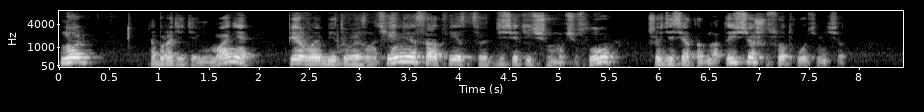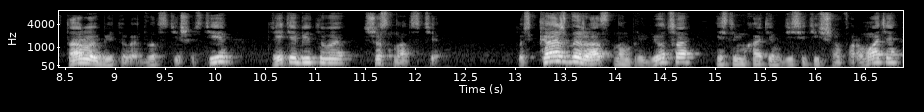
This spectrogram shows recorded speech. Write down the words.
0. Обратите внимание, первое битовое значение соответствует десятичному числу 61 680. Второе битовое 26, третье битовое 16. То есть каждый раз нам придется, если мы хотим в десятичном формате,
